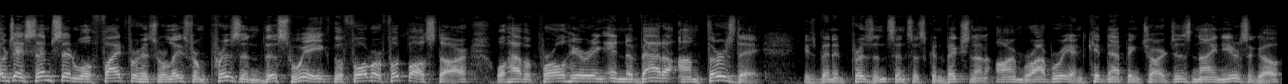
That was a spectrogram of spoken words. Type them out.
O.J. Simpson will fight for his release from prison this week. The former football star will have a parole hearing in Nevada on Thursday. He's been in prison since his conviction on armed robbery and kidnapping charges nine years ago.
